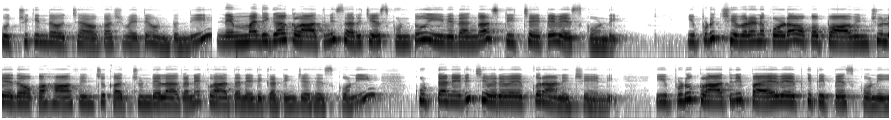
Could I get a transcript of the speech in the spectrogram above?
కుచ్చు కింద వచ్చే అవకాశం అయితే ఉంటుంది. నెమ్మదిగా క్లాత్ని సరి చేసుకుంటూ ఈ విధంగా స్టిచ్ అయితే వేసుకోండి. ఇప్పుడు చివరన కూడా ఒక పావించు లేదా ఒక హాఫ్ ఇంచు ఖర్చు ఉండేలాగానే క్లాత్ అనేది కటింగ్ చేసేసుకొని కుట్ అనేది చివరి వైపుకు రానిచ్చేయండి. ఇప్పుడు క్లాత్ని పై వైపుకి తిప్పేసుకొని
